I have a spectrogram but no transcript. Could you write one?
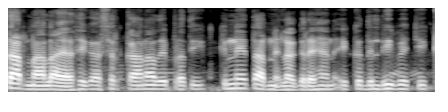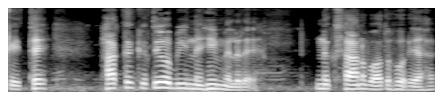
ਧਰਨਾ ਲਾਇਆ ਸੀਗਾ। ਸਰਕਾਰਾਂ ਦੇ ਪ੍ਰਤੀ ਕਿੰਨੇ ਧਰਨੇ ਲੱਗ ਰਹੇ ਹਨ? ਇੱਕ ਦਿੱਲੀ ਵਿੱਚ ਇੱਕ ਇੱਥੇ ਹੱਕ ਕਿਤੇ ਵੀ ਨਹੀਂ ਮਿਲ ਰਿਹਾ। ਨੁਕਸਾਨ ਬਹੁਤ ਹੋ ਰਿਹਾ ਹੈ।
